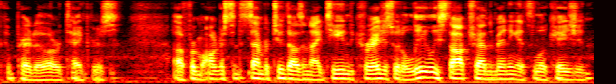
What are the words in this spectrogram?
compared to other tankers. Uh, from August to December 2019, the Courageous would illegally stop transmitting its location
